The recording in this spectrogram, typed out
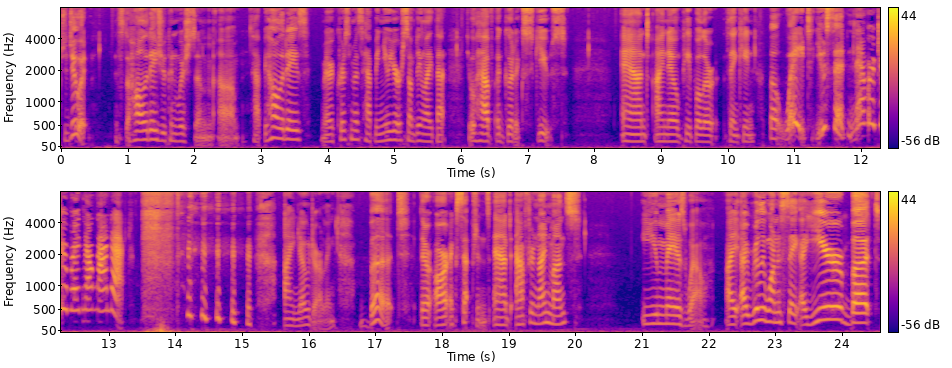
to do it. It's the holidays. You can wish them um, happy holidays, Merry Christmas, Happy New Year, something like that. You'll have a good excuse. And I know people are thinking, but wait, you said never to break no contact. I know, darling. But there are exceptions. And after nine months, you may as well. I, I really want to say a year, but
